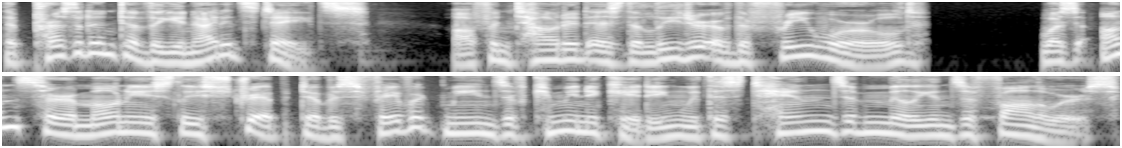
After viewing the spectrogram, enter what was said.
The President of the United States, often touted as the leader of the free world, was unceremoniously stripped of his favorite means of communicating with his tens of millions of followers.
